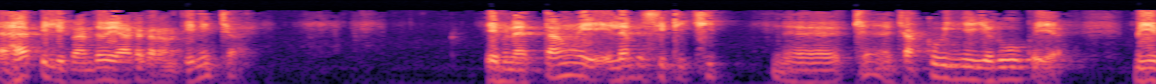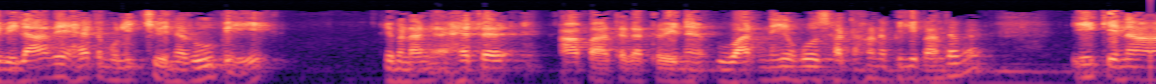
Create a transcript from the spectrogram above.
ඇහැ පිළිබඳව යාට කරන්න තියෙන ඉච්ඡායි. එහෙම නැත්නම් මේ එළඹ සිටි චක්කු විඤ්ඤාය රූපය මේ වෙලාවේ හැට මුලිච්ච වෙන රූපේ එමනම් හැට ආපాతගත වෙන වර්ණය හෝ සටහන පිළිබඳව ඒ කෙනා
